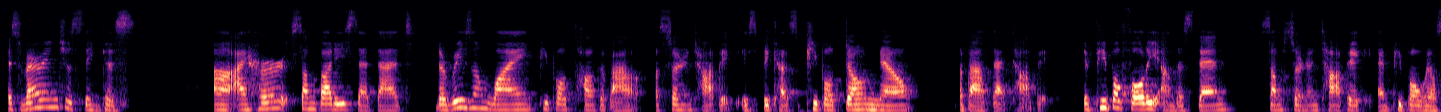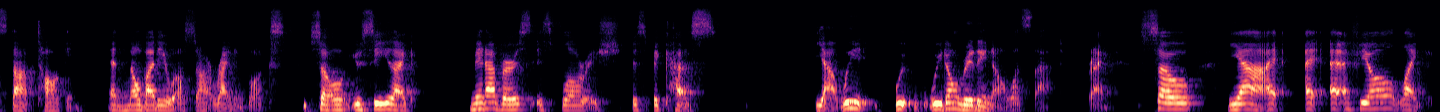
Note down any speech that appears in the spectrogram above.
it's very interesting because uh, I heard somebody said that the reason why people talk about a certain topic is because people don't know about that topic. If people fully understand some certain topic and people will stop talking and nobody will start writing books. So you see like metaverse is flourish is because yeah, we, we, we don't really know what's that, right? So yeah, I, I, I feel like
